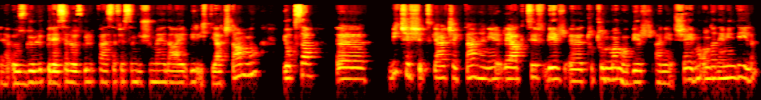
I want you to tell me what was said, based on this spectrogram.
eee, özgürlük, bireysel özgürlük felsefesini düşünmeye dair bir ihtiyaçtan mı? Yoksa, eee, bir çeşit gerçekten, hani, reaktif bir, eee, tutunma mı, bir, hani, şey mi ondan emin değilim.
